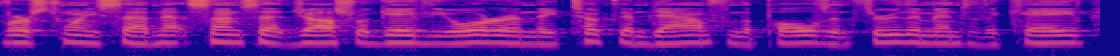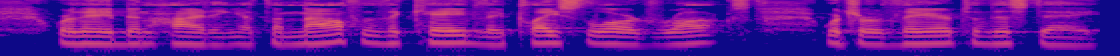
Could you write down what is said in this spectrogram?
verse 27 at sunset, Joshua gave the order, and they took them down from the poles and threw them into the cave where they had been hiding. At the mouth of the cave, they placed the large rocks, which are there to this day.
